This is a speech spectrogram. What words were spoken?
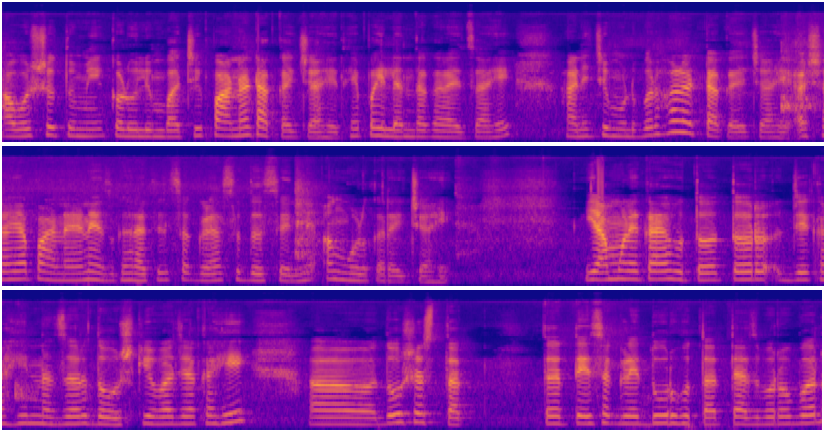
अवश्य तुम्ही कडुलिंबाची पानं टाकायची आहेत. हे पहिल्यांदा करायचं आहे आणि चिमुटभर हळद टाकायची आहे. अशा या पाण्यानेच घरातील सगळ्या सदस्यांनी अंघोळ करायची आहे. यामुळे काय होतं तर जे काही नजर दोष किंवा ज्या काही दोष असतात तर ते सगळे दूर होतात. त्याचबरोबर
